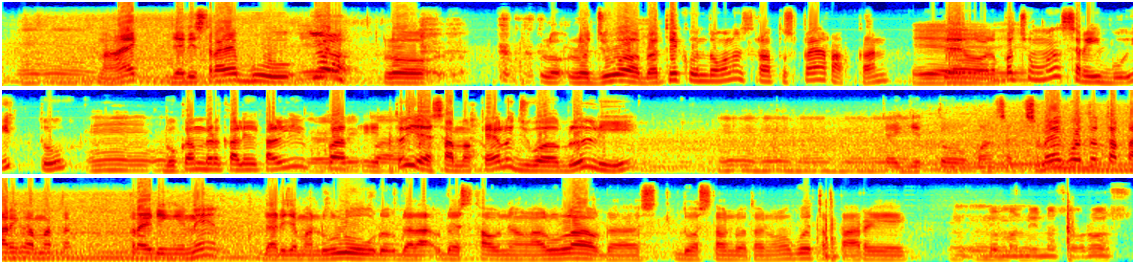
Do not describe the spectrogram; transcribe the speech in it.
Mm-mm. naik jadi 1000 Iya. lu lu, lu jual berarti keuntungan lu 100 perak kan Iya, yang lo dapat iya. cuma 1000 itu Mm-mm. bukan berkali-kali lipat itu ya sama kayak lu jual beli Mm-mm. kayak gitu konsep sebenarnya gue tuh tertarik sama tra- trading ini dari zaman dulu udah udah udah setahun yang lalu lah udah dua setahun dua tahun lalu gue tertarik. Zaman dinosaurus.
